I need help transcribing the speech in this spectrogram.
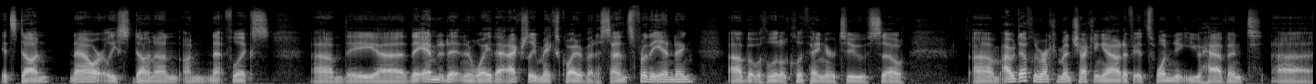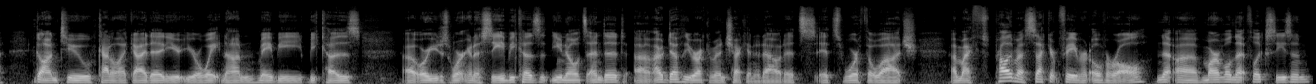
it's done now, or at least done on on Netflix. Um, they uh, they ended it in a way that actually makes quite a bit of sense for the ending, uh, but with a little cliffhanger too. So um, I would definitely recommend checking out if it's one that you haven't uh, gone to, kind of like I did. You're, you're, waiting on maybe because, uh, or you just weren't going to see because you know it's ended. Uh, I would definitely recommend checking it out. It's it's worth a watch. Uh, my probably my second favorite overall uh, Marvel Netflix season,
